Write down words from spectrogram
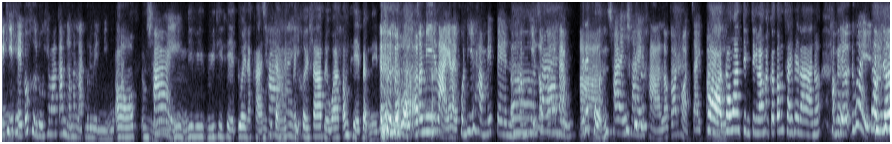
วิธีเทสก็คือดูแค่ว่ากล้ามเนื้อมันรัดบริเวณนิ้วอ๋อค่ะอืมใช่อืมนี่มีวิธีเทสด้วยนะคะนี่พี่กันไม่ใช่ ไม่เคยทราบเลยว่าต้องเทสแบบนี้ด้วย จะมีหลายหลายคนที่ทำไม่เป็นเออทำผิดแล้วก็แบบใช่ไม่ได้ผล อ่าใช่ใช่ค่ะ แล้วก็ถอดใจไปถอดเพราะว่าจริง ๆ แล้วมันก็ต้องใช้เวลาเนาะ ทำเยอะด้วย ทำเยอะ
